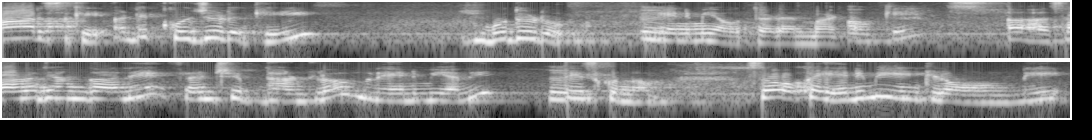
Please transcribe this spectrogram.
మార్స్కి అంటే కుజుడికి బుధుడు ఎనిమి అవుతాడు అనమాట ఓకే. సహజంగానే ఫ్రెండ్షిప్ దాంట్లో మన ఎనిమి అని తీసుకున్నాం. సో ఒక ఎనిమి ఇంట్లో ఉండి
